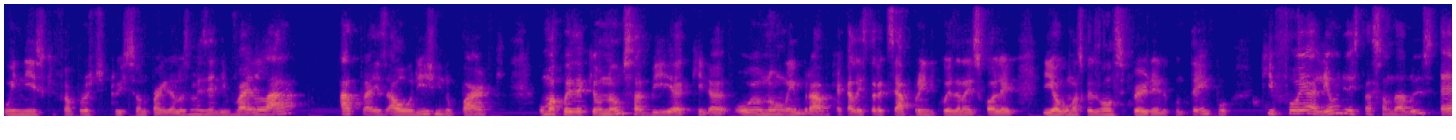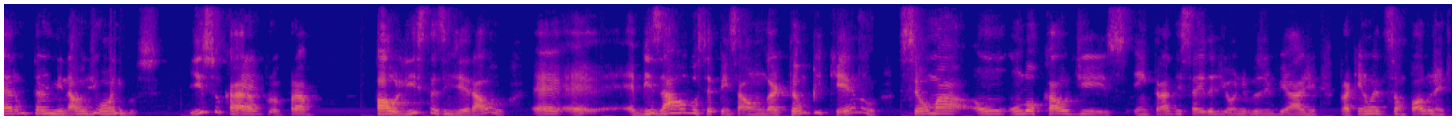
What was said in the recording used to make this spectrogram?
o início que foi a prostituição do Parque da Luz, mas ele vai lá atrás, a origem do parque, uma coisa que eu não sabia, que ou eu não lembrava, que é aquela história que você aprende coisa na escola e algumas coisas vão se perdendo com o tempo, que foi ali onde a Estação da Luz era um terminal de ônibus. Isso, cara, é. para paulistas em geral, é, é, é, bizarro você pensar um lugar tão pequeno ser uma, um, um, local de entrada e saída de ônibus de viagem. Para quem não é de São Paulo, gente,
